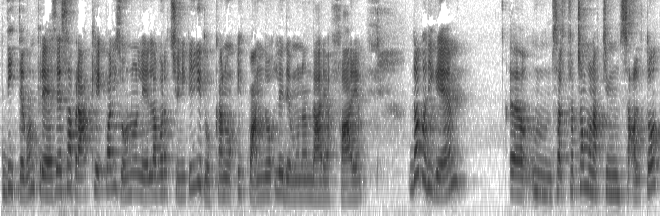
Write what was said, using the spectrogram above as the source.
ditte comprese, saprà che, quali sono le lavorazioni che gli toccano e quando le devono andare a fare. Dopodiché eh, un, sal- facciamo un attimo un salto,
